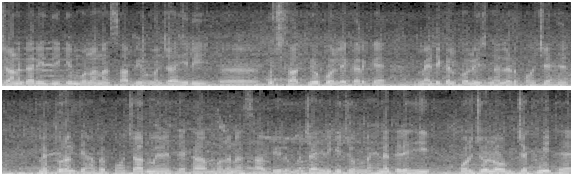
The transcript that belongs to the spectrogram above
जानकारी दी कि मौलाना साबिर मजाहिरी कुछ साथियों को लेकर के मेडिकल कॉलेज नलड़ पहुँचे हैं। मैं तुरंत यहाँ पे पहुँचा और मैंने देखा मौलाना साबिर मजाहिरी की जो मेहनत रही और जो लोग जख्मी थे,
